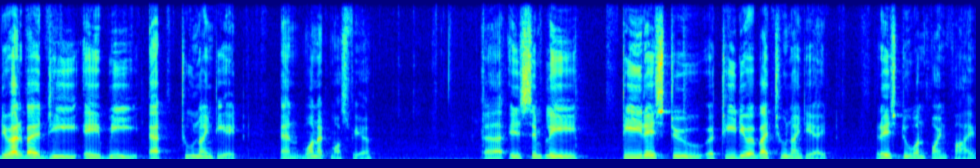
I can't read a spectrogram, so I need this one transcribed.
divided by DAB at 298 and 1 atmosphere uh, is simply T raised to uh, T divided by 298 raised to 1.5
